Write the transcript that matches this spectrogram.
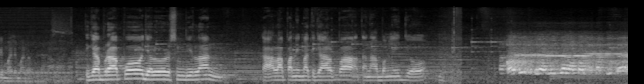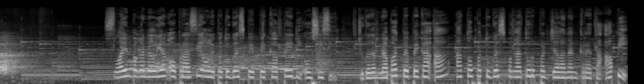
5516. Tiga Bravo, jalur 9, KA853 Alfa, Tanah Abang Hijau. Selain pengendalian operasi oleh petugas PPKP di OCC, juga terdapat PPKA atau petugas pengatur perjalanan kereta api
